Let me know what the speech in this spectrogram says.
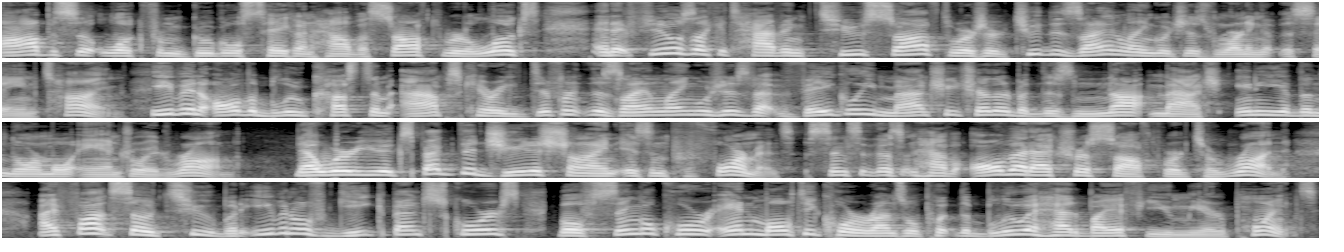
opposite look from Google's take on how the software looks, and it feels like it's having two softwares or two design languages running at the same time. Even all the BLU custom apps carry different design languages that vaguely match each other but does not match any of the normal Android ROM. Now, where you expect the G to shine is in performance, since it doesn't have all that extra software to run. I thought so too, but even with Geekbench scores, both single core and multi core runs will put the BLU ahead by a few mere points.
